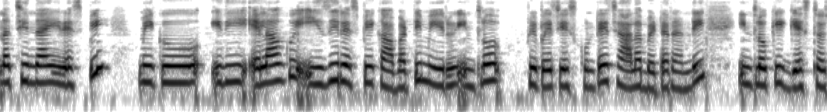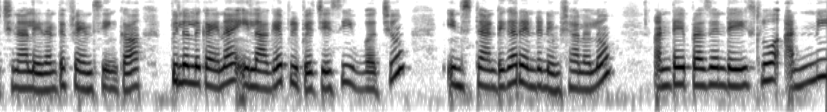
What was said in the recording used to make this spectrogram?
నచ్చిందా ఈ రెసిపీ? మీకు ఇది ఎలాగో ఈజీ రెసిపీ కాబట్టి మీరు ఇంట్లో ప్రిపేర్ చేసుకుంటే చాలా బెటర్ అండి. ఇంట్లోకి గెస్ట్ వచ్చినా లేదంటే ఫ్రెండ్స్ ఇంకా పిల్లలకైనా ఇలాగే ప్రిపేర్ చేసి ఇవ్వచ్చు. ఇన్స్టాంట్గా రెండు నిమిషాలలో. అంటే ప్రజెంట్ డేస్లో అన్ని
